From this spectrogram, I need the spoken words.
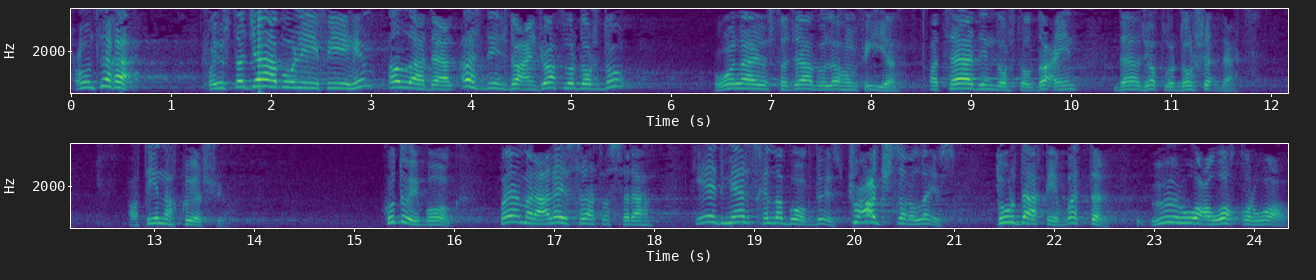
حون تخا فيستجاب لي فيهم. الله دال. أسدين دعين جوافلر دوشدو ولا يستجاب لهم فيا. أتادين دوشتل دعين. دال جوافلر دوش دات. أعطينا قيرشو. خدوي بوغ. پیغمبر علیه الصلاة والسلام كيد ميرس خلا بوغ دوز چوحج سغليس تور داقي بتر وير وع وقر وع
